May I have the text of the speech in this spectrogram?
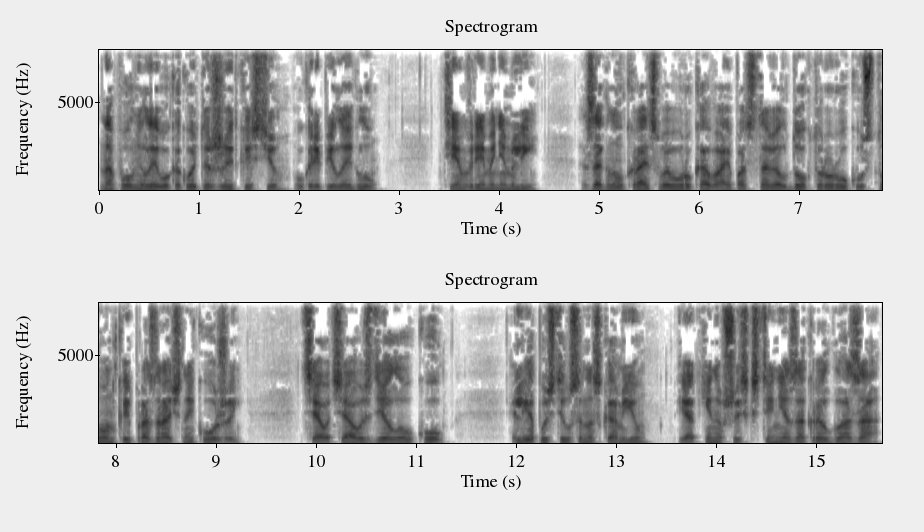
наполнила его какой-то жидкостью, укрепила иглу. Тем временем Ли загнул край своего рукава и подставил доктору руку с тонкой прозрачной кожей. Цяо-Цяо сделала укол. Ли опустился на скамью, и, откинувшись к стене, закрыл глаза,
